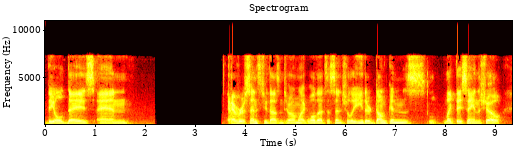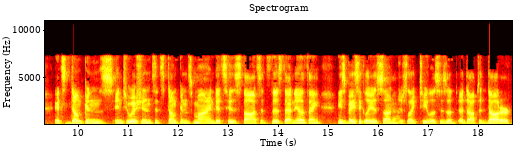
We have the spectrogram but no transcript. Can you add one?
the old days and ever since 2002 I'm like, well that's essentially either Duncan's like they say in the show. It's Duncan's intuitions, it's Duncan's mind, it's his thoughts, it's this, that, and the other thing. He's basically his son, just like Teela's his ad- adopted daughter.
